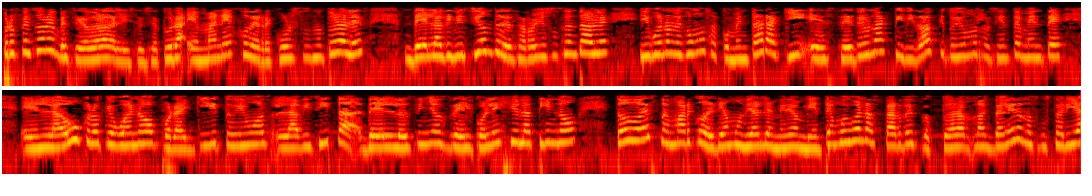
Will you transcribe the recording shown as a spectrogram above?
profesora investigadora de licenciatura en Manejo de Recursos Naturales de la División de Desarrollo Sustentable. Y bueno, les vamos a comentar aquí este de una actividad que tuvimos recientemente en la UCRO, que bueno, por aquí tuvimos la visita de los niños del Colegio Latino, todo esto en marco del Día Mundial del Medio Ambiente. Muy buenas tardes, doctora Magdalena. Nos gustaría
